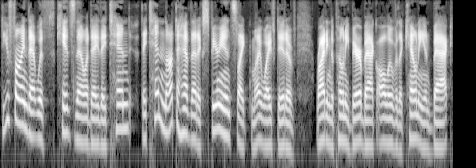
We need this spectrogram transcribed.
Do you find that with kids nowadays, they tend they tend not to have that experience like my wife did of riding the pony bareback all over the county and back,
